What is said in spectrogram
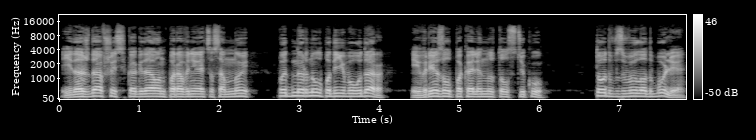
и, дождавшись, когда он поравняется со мной, поднырнул под его удар и врезал по колену толстяку. Тот взвыл от боли.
